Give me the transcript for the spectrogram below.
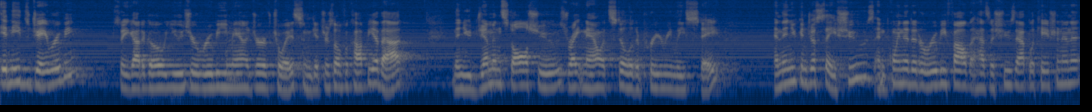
it needs JRuby. So you got to go use your Ruby manager of choice and get yourself a copy of that. Then you gem install Shoes. Right now it's still at a pre-release state. And then you can just say Shoes and point it at a Ruby file that has a Shoes application in it,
